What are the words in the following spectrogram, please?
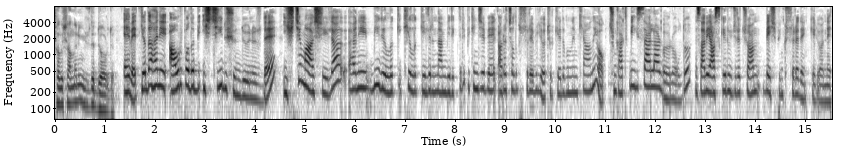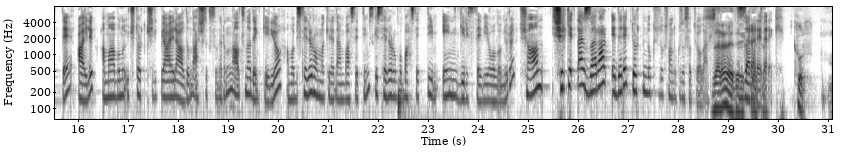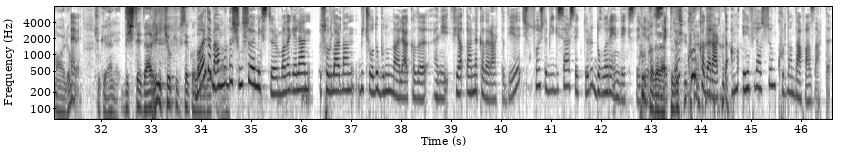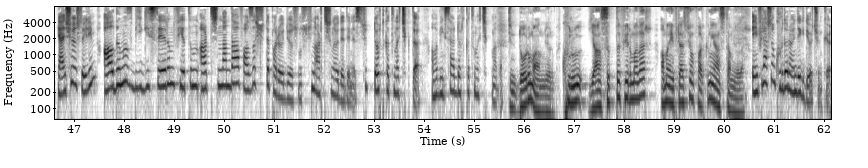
çalışanların yüzde dördü. Evet ya da hani Avrupa'da bir işçiyi düşündüğünüzde işçi maaşıyla hani bir yıllık iki yıllık gelirinden biriktirip ikinci bir araç alıp sürebiliyor. Türkiye'de bunun imkanı yok. Çünkü artık bilgisayarlar öyle oldu. Mesela bir askeri ücret şu an 5000 küsüre denk geliyor nette aylık ama bunu 3-4 kişilik bir aile aldığında açlık sınırının altına denk geliyor. Ama bir Celeron makineden bahsettiğimiz ki Celeron bu bahsettiğim en giriş seviye olan ürün. Şu an şirketler zarar ederek 4999'a satıyorlar. Zarar ederek. Zarar zaten. ederek. Kur malum. Evet. Çünkü yani dış tedariği çok yüksek olan. Bu arada ben burada şunu söylemek istiyorum. Bana gelen sorulardan birçoğu da bununla alakalı. Hani fiyatlar ne kadar arttı diye. Şimdi Sonuçta bilgisayar sektörü dolara endeksli Kur bir kadar arttı sektör. diye. Kur kadar arttı ama enflasyon kurdan daha fazla arttı. Yani şöyle söyleyeyim. Aldığınız bilgisayarın fiyatının artışından daha fazla sütte para ödüyorsunuz. Sütün artışını ödediniz. Süt dört katına çıktı ama bilgisayar dört katına çıkmadı. Şimdi doğru mu anlıyorum? Kuru yansıttı firmalar ama enflasyon farkını yansıtamıyorlar. Enflasyon kurdan önde gidiyor çünkü.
